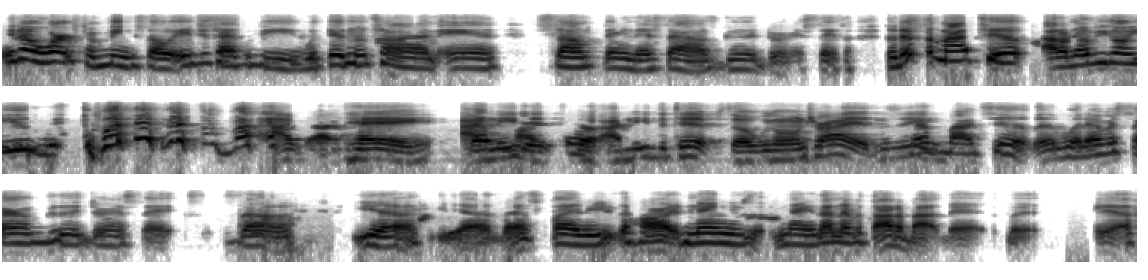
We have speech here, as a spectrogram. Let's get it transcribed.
it don't work for me. So it just has to be within the time and something that sounds good during sex. So this is my tip. I don't know if you're gonna use it, but my, I, I, hey, I need it. So I need the tip. So we're gonna try it and see. That's my tip. Whatever sounds good during sex. So uh-huh. yeah, yeah, that's funny. The hard names, names. I never thought about that, but yeah,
